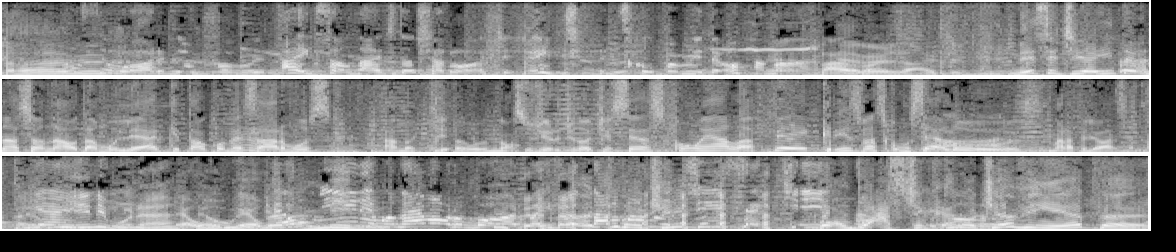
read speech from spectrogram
qual o seu órgão favorito? Ai, que saudade da Charlotte. Gente, desculpa, me deu uma... Tá, É vai. verdade. Nesse Dia Internacional da Mulher, que tal começarmos o nosso giro de notícias com ela, Fê Cris Vasconcelos. Maravilhosa. É E o mínimo, né? É o- é o- É o mínimo, né, Mauro Borba? E Tu não uma notícia aqui. Bombástica! Tu não tinha vinheta?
